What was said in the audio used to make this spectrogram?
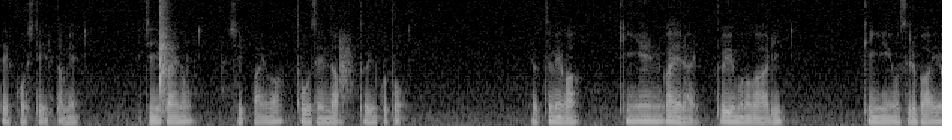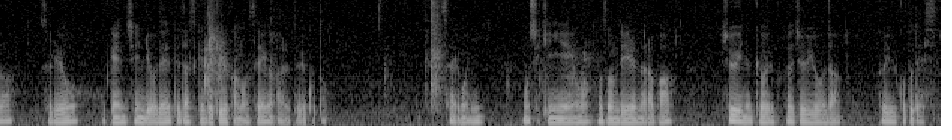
成功しているため12回の失敗は当然だということ。4つ目が禁煙外来というものがあり禁煙をする場合はそれを保険診療で手助けできる可能性があるということ。最後にもし禁煙を望んでいるならば周囲の協力が重要だということです。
